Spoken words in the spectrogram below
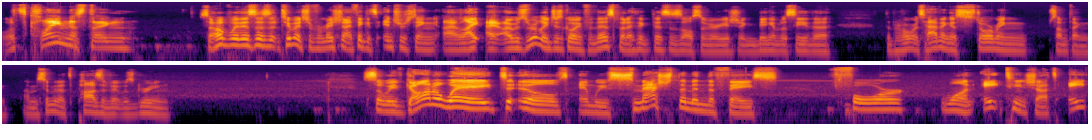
Let's claim this thing. So hopefully this isn't too much information. I think it's interesting. I like. I, I was really just going for this, but I think this is also very interesting. Being able to see the the performance having a storming something. I'm assuming that's positive. It was green. So we've gone away to Ilves and we've smashed them in the face. 4 1. 18 shots, 8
